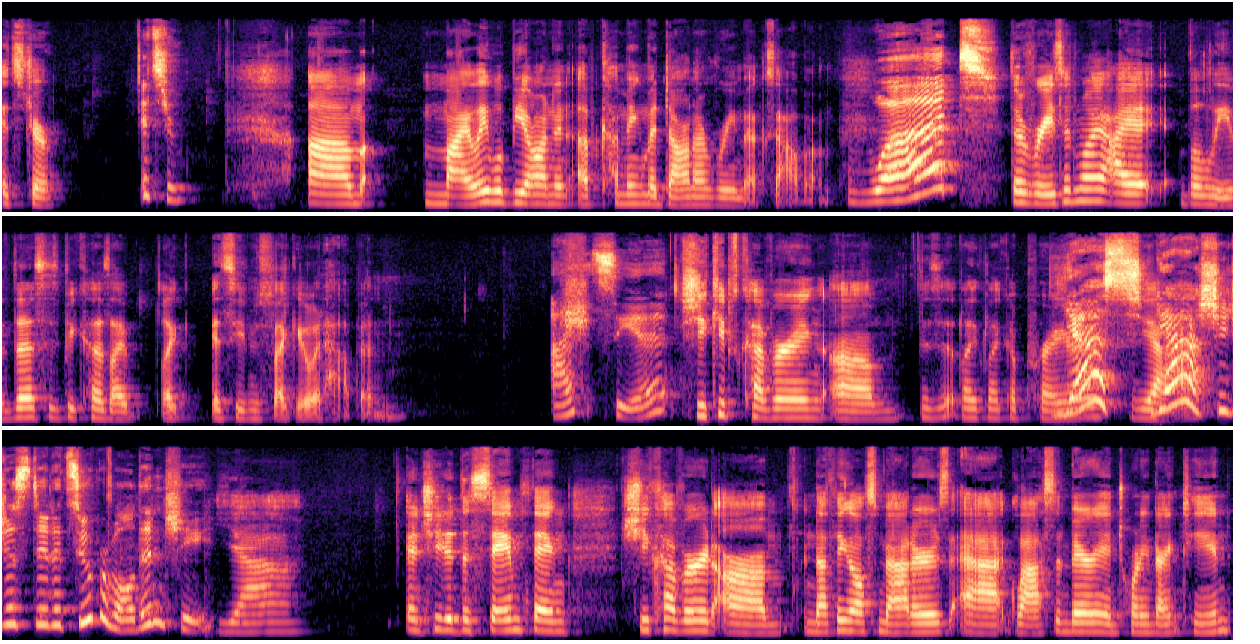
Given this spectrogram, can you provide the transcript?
It's true. It's true. Miley will be on an upcoming Madonna remix album. What? The reason why I believe this is because I like it seems like it would happen. I could see it. She keeps covering um is it like like a prayer? Yes. Yeah. She just did it Super Bowl, didn't she? Yeah. And she did the same thing. She covered um Nothing Else Matters at Glastonbury in 2019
